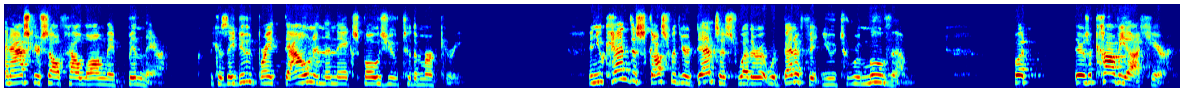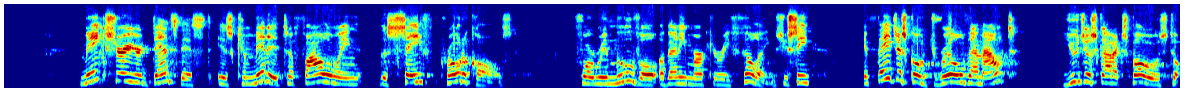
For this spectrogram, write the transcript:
and ask yourself how long they've been there because they do break down and then they expose you to the mercury. And you can discuss with your dentist whether it would benefit you to remove them. But there's a caveat here. Make sure your dentist is committed to following the safe protocols for removal of any mercury fillings. You see, if they just go drill them out, you just got exposed to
